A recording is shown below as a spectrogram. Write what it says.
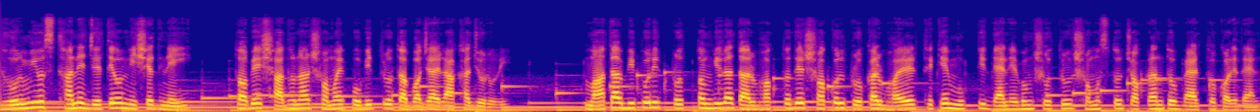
ধর্মীয় স্থানে যেতেও নিষেধ নেই, তবে সাধনার সময় পবিত্রতা বজায় রাখা জরুরি। মাতা বিপরীত প্রত্যঙ্গীরা তার ভক্তদের সকল প্রকার ভয়ের থেকে মুক্তি দেন এবং শত্রুর সমস্ত চক্রান্ত ব্যর্থ করে দেন।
